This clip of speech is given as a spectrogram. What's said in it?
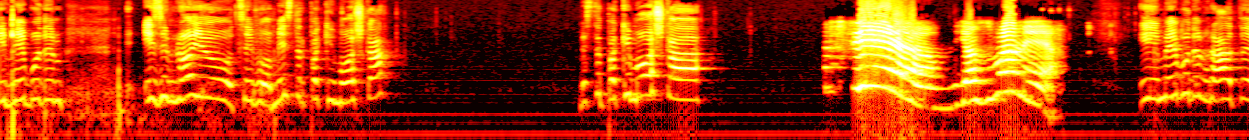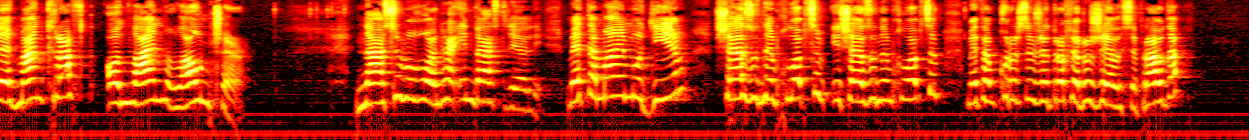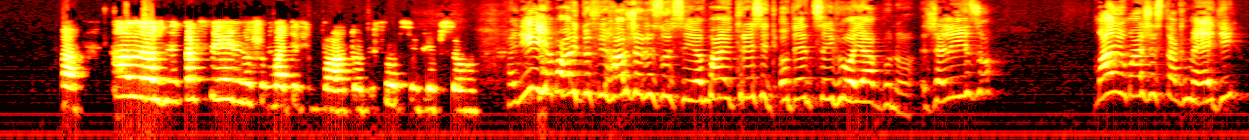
і ми будемо. І зі мною цей во, містер Пакімошка. Містер Пакімошка! Всем! Я з вами! І ми будемо грати Minecraft Online Launcher. На цьому во, на індастріалі. Ми там маємо дім ще з одним хлопцем і ще з одним хлопцем. Ми там, коротше, вже трохи розжилися, правда? Але ж не так сильно, щоб мати багато ресурсів для всього. А ні, я маю дофіга вже ресурсів, я маю 31 цей як воно, залізо. Маю майже стак меді.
